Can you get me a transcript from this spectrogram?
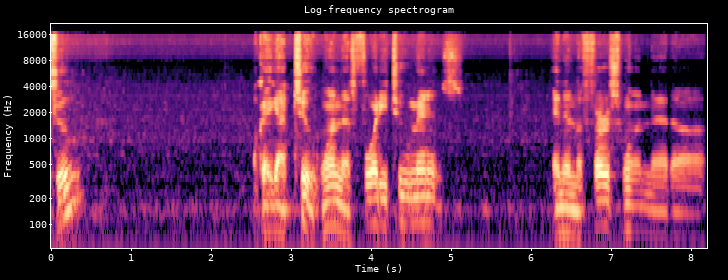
two. Okay, got two. One that's forty-two minutes, and then the first one that uh,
